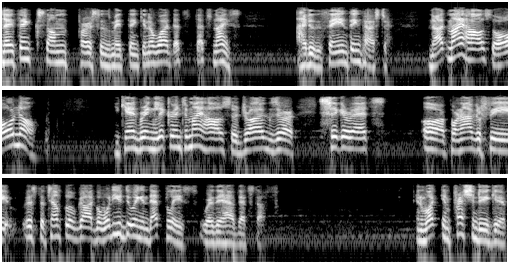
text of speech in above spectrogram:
Now I think some persons may think, you know what, that's that's nice. I do the same thing, Pastor. Not my house, oh no. You can't bring liquor into my house or drugs or cigarettes or pornography. It's the temple of God. But what are you doing in that place where they have that stuff? And what impression do you give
